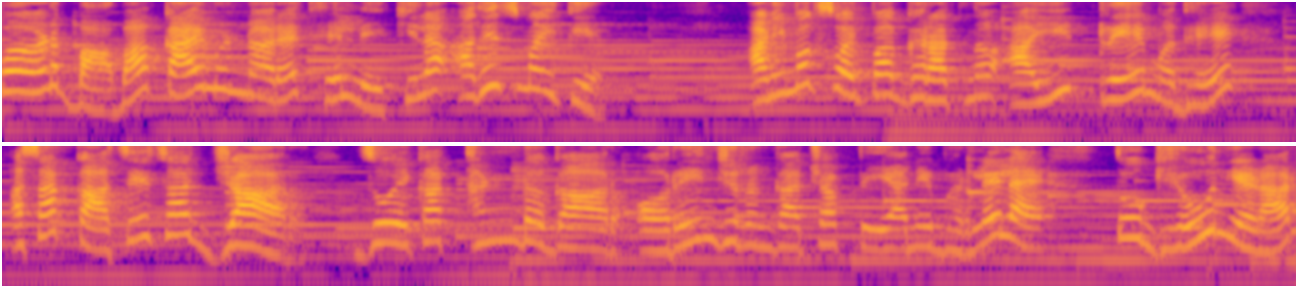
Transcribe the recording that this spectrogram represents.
पण बाबा काय म्हणणार आहेत हे लेकीला आधीच माहिती आहे आणि मग स्वयंपाकघरातनं आई ट्रेमध्ये असा काचेचा जार जो एका थंडगार ऑरेंज रंगाच्या पेयाने भरलेला आहे तो घेऊन येणार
